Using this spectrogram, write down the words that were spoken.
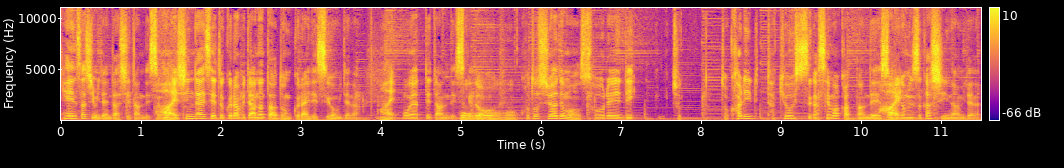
偏差値みたいに出してたんですよ、はい。で新大生と比べてあなたはどんくらいですよみたいなはい。をやってたんですけど今年はでもそれでちょっと借りた教室が狭かったんではい。それが難しいなみたいな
